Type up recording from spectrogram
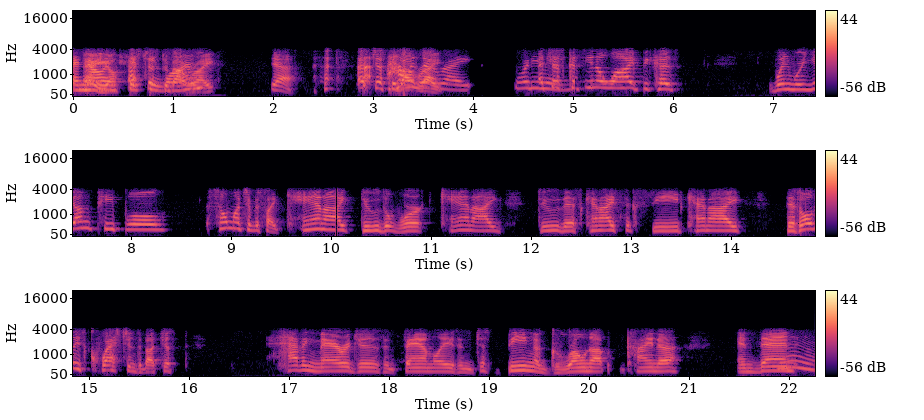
and there now I'm go. That's just about right. Yeah. that's just about is right. that right? What do you It's mean? just because you know why? Because when we're young people, so much of it's like, can I do the work? Can I do this? Can I succeed? Can I? There's all these questions about just having marriages and families and just being a grown up, kind of. And then Hmm.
